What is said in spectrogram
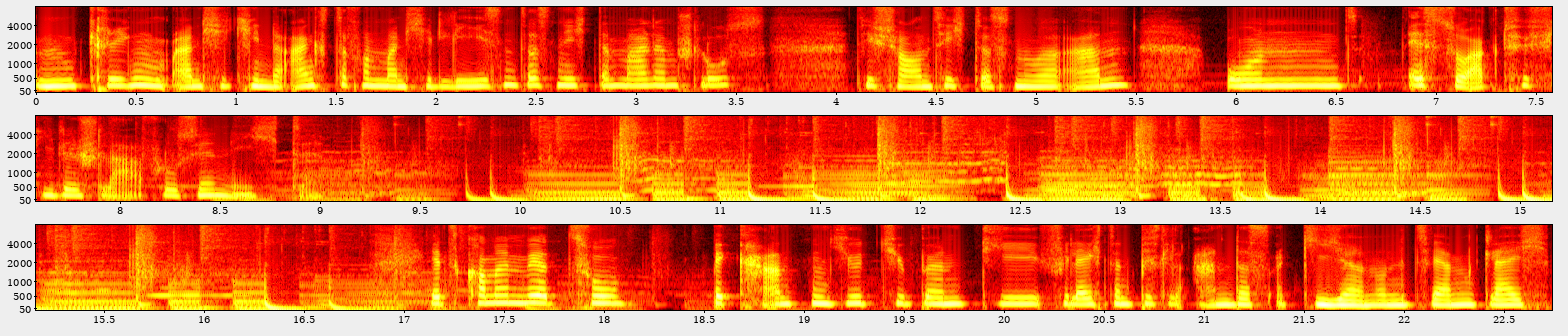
ähm, kriegen manche Kinder Angst davon, manche lesen das nicht einmal am Schluss, die schauen sich das nur an und es sorgt für viele schlaflose Nächte. Jetzt kommen wir zu bekannten YouTubern, die vielleicht ein bisschen anders agieren. Und jetzt werden gleich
